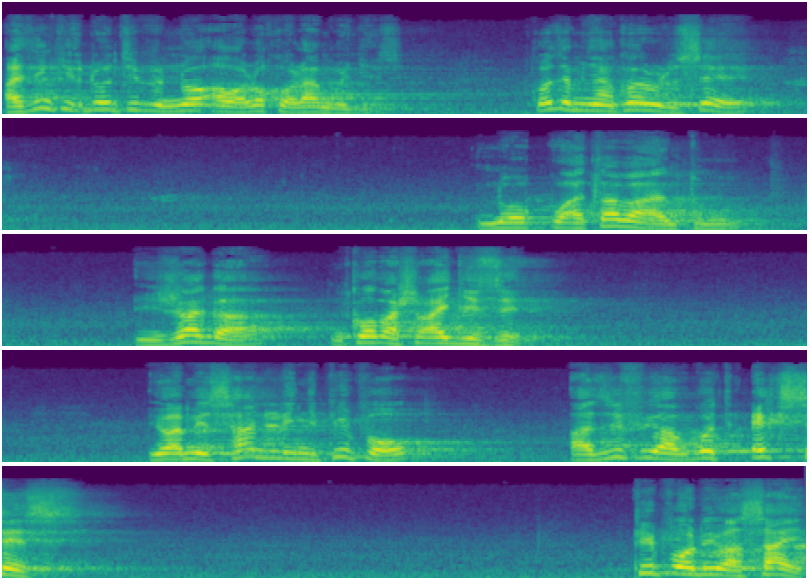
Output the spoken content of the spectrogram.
i think you don't even know our local languages. Because emunyankwere will say nokwata abantu ijaga you are mishandling people as if you have got excess. People on your side.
